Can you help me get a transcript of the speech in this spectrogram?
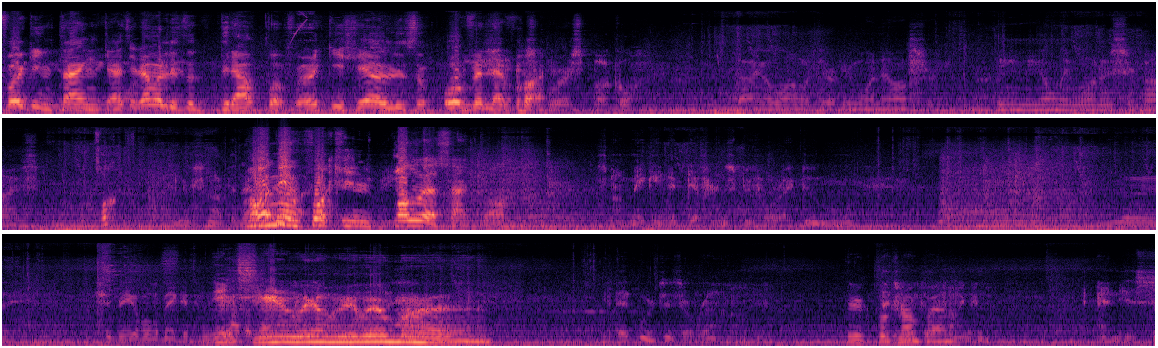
fucking tank. Jeg tror de har lyst til å drepe folk, ikke jeg har lyst til å overleve. Worse, Buckle. Dying along with everyone else or being the only one who survives. Fuck. It's not, Ha din fucking ballesekk, da. it's not making a difference before be able to make it through Yes, a you will, we will, man. If Edwards is around, Trykk på that's when knappen. they'll find him. And his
